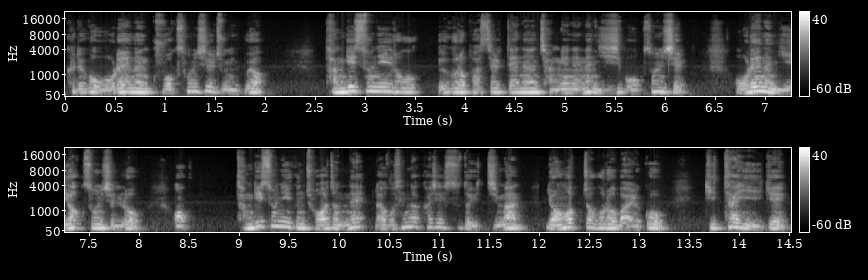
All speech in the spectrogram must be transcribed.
그리고 올해는 9억 손실 중이고요. 단기 순이익으로 봤을 때는 작년에는 25억 손실, 올해는 2억 손실로 어 단기 순이익은 좋아졌네? 라고 생각하실 수도 있지만 영업적으로 말고 기타 이익에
